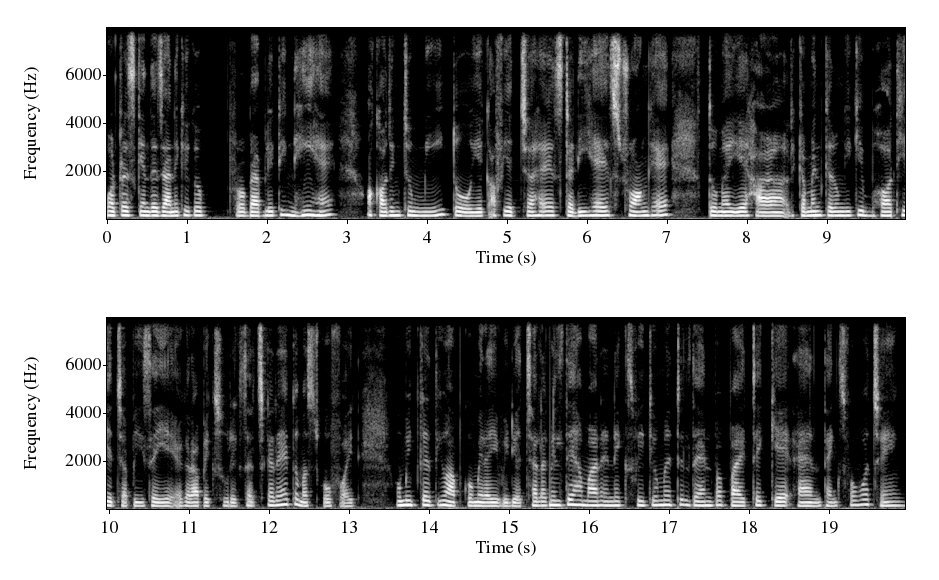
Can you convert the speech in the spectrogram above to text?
वाटर इसके अंदर जाने की कोई प्रोबेबिलिटी नहीं है। अकॉर्डिंग टू मी तो ये काफ़ी अच्छा है स्टडी है स्ट्रॉन्ग है। तो मैं ये हाँ रिकमेंड करूँगी कि बहुत ही अच्छा पीस है ये। अगर आप एक सूर्य सर्च कर रहे हैं तो मस्ट गो फॉर इट उम्मीद करती हूँ आपको मेरा ये वीडियो अच्छा लगा। मिलते हैं हमारे नेक्स्ट वीडियो में। Till then bye take care and thanks for watching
